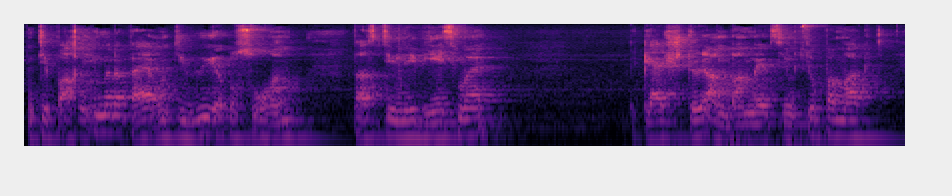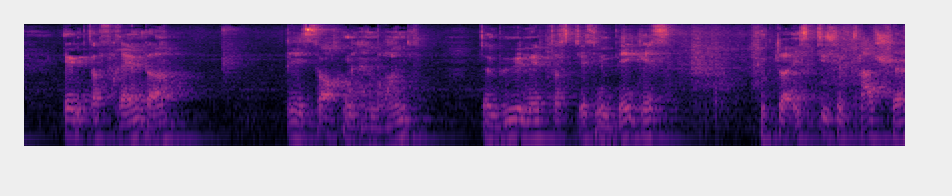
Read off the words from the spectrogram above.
Und die brauche ich immer dabei und die will ich aber so haben, dass die nicht jedes Mal gleich stören, wenn man jetzt im Supermarkt irgendein Fremder die Sachen einrannt, dann will ich nicht, dass das im Weg ist. Und da ist diese Tasche,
